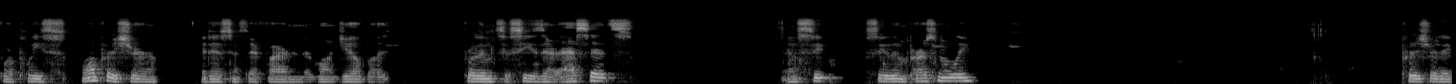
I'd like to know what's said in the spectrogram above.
for police? Well, I'm pretty sure it is since they're fired and they're going to jail, but for them to seize their assets and see, see them personally, pretty sure they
